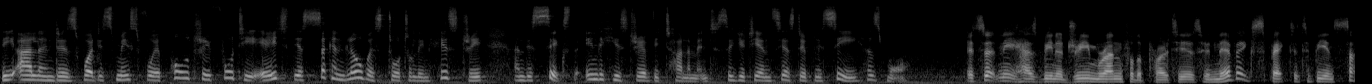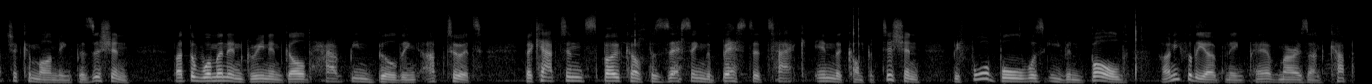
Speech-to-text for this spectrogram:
The Islanders were dismissed for a paltry 48, their second lowest total in history and the sixth in the history of the tournament. CGTN Sias du Plessis has more. It certainly has been a dream run for the Proteas, who never expected to be in such a commanding position. But the women in green and gold have been building up to it. The captain spoke of possessing the best attack in the competition before ball was even bowled, only for the opening pair of Marizanne Kapp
